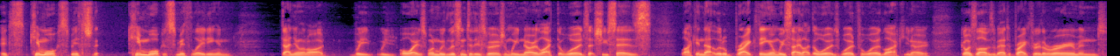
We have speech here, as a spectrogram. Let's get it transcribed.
it's Kim Walker Smith Kim Walker Smith leading, and Daniel and I, we, we always, when we listen to this version, we know like the words that she says, like in that little break thing, and we say like the words word for word, like, you know, God's love is about to break through the room, and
